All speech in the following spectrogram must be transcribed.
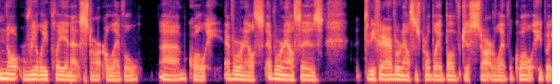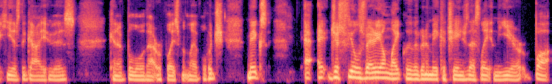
not really playing at starter level um, quality. Everyone else, everyone else is. To be fair, everyone else is probably above just starter level quality, but he is the guy who is kind of below that replacement level, which makes it just feels very unlikely they're going to make a change this late in the year. But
